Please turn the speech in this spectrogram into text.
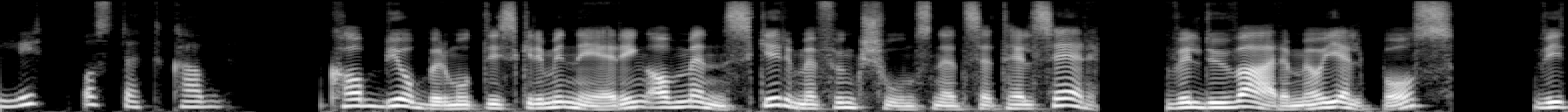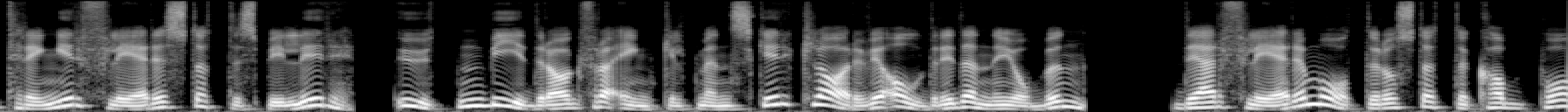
Lytt og støtt KAB. KAB jobber mot diskriminering av mennesker med funksjonsnedsettelser. Vil du være med å hjelpe oss? Vi trenger flere støttespiller. Uten bidrag fra enkeltmennesker klarer vi aldri denne jobben. Det er flere måter å støtte KAB på.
